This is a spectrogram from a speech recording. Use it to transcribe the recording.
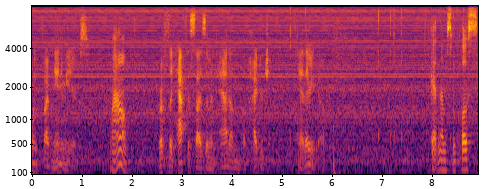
0.5 nanometers, Wow. roughly half the size of an atom of hydrogen. Yeah, there you go. Getting them some close.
